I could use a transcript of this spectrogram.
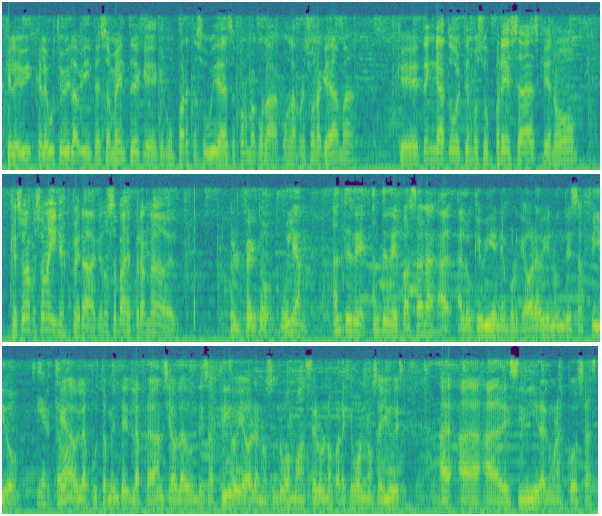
que, le, guste vivir la vida intensamente, que, que comparta su vida de esa forma con la, con la persona que ama, que tenga todo el tiempo sorpresas, que no que sea una persona inesperada, que no sepas esperar nada de él. Perfecto. William, antes de, antes de pasar a, a- a lo que viene, porque ahora viene un desafío ¿Cierto? que habla justamente, la fragancia habla de un desafío y ahora nosotros vamos a hacer uno para que vos nos ayudes a, a- a decidir algunas cosas.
